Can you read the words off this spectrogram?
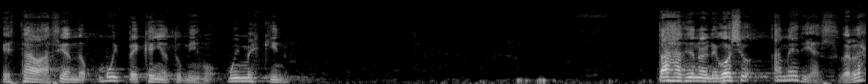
Estaba haciendo muy pequeño tú mismo, muy mezquino. Estás haciendo el negocio a medias, ¿verdad?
